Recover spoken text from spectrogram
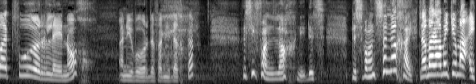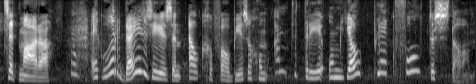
wat voor lê nog, aan die woorde van die digter. Dis nie van lag nie, dis dis waansinnigheid. Nou maar dan moet jy maar uitsit, Mara. Ek hoor Daisy is in elk geval besig om aan te tree om jou plek vol te staan.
